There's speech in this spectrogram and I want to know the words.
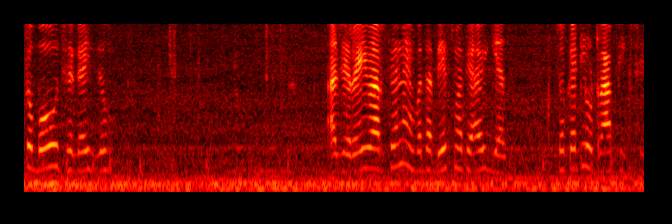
તો બહુ છે ગઈ જો. આજે રવિવાર છે ને બધા દેશમાંથી આવી ગયા છે. જો કેટલું ટ્રાફિક છે.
